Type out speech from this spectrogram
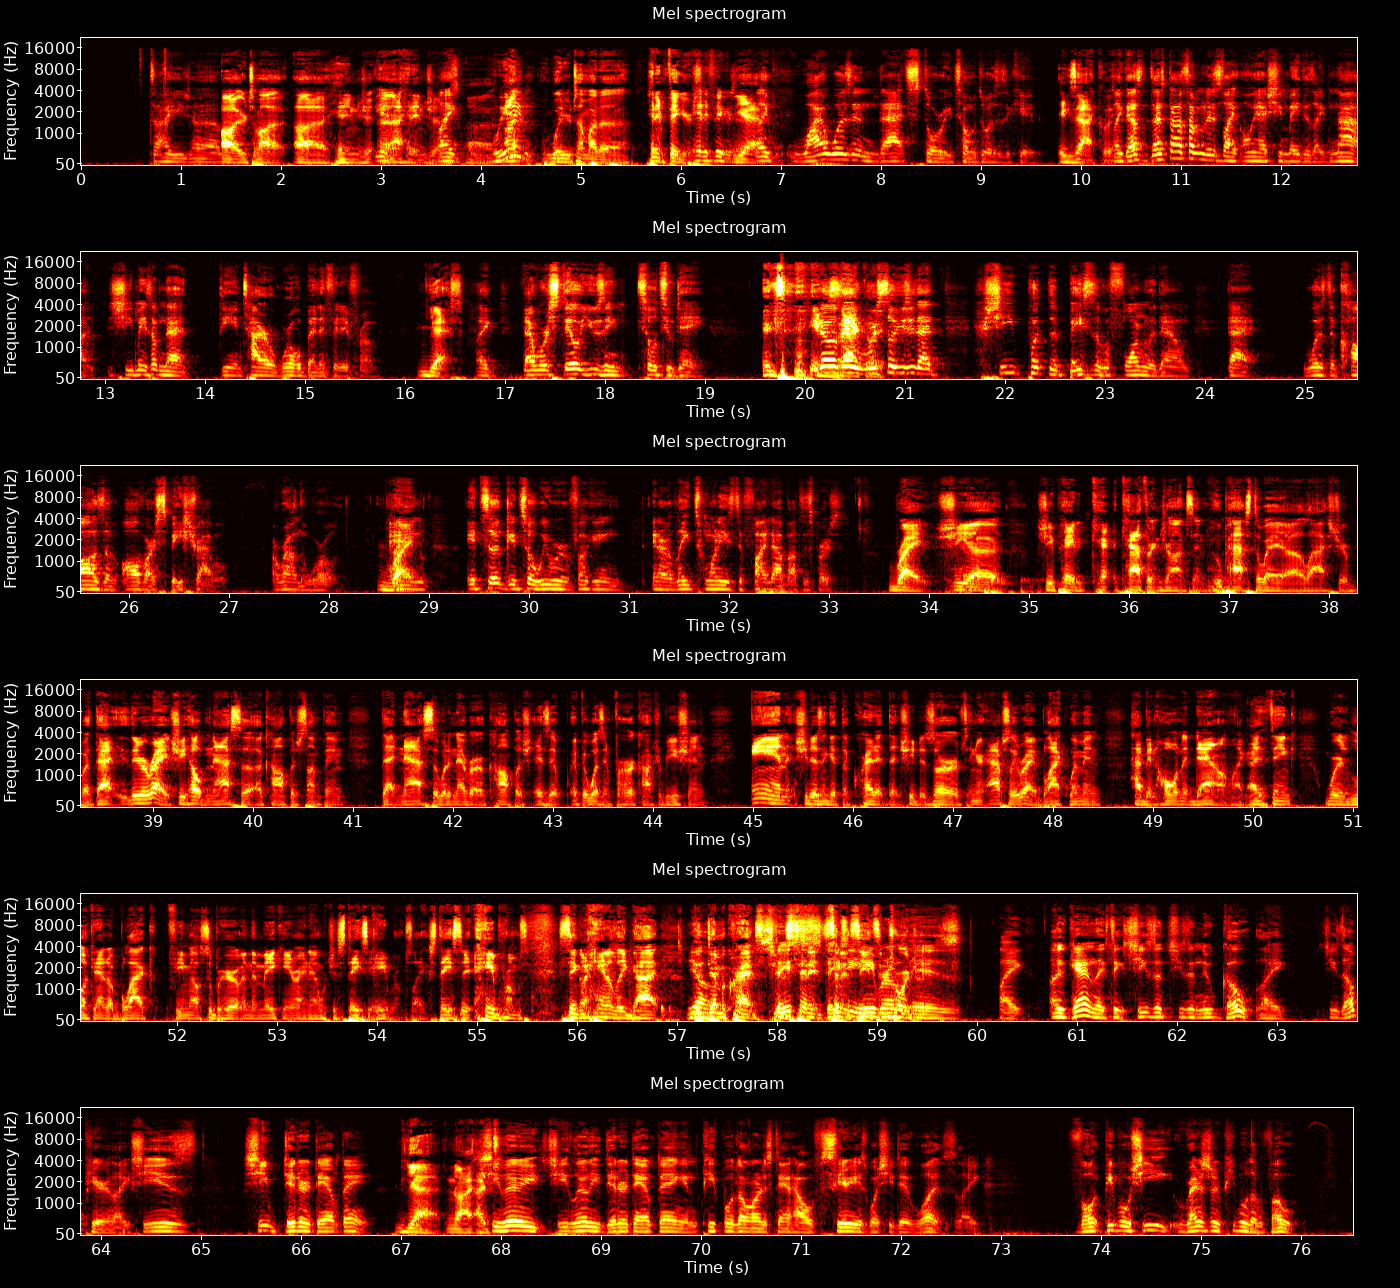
Tahi, uh Oh, you're talking about uh, hidden, Ge- Yeah. uh, not hidden gems. Like, uh, we didn't- What you're talking about? Uh, hidden figures. Hidden Figures. Yeah, Like, why wasn't that story told to us as a kid? Exactly. Like, that's that's not something that's like, oh yeah, she made this. Like, nah, she made something that the entire world benefited from. yes, Like that we're still using till today. Ex- You know what I'm saying? We're still using that. She put the basis of a formula down that was the cause of all of our space travel around the world. Right. And it took until we were fucking in our late twenties to find out about this person. Right. She uh she paid Ca- Katherine Johnson, who passed away uh, last year. But that you're right. She helped NASA accomplish something that NASA would have never accomplished as it, if it wasn't for her contribution. And she doesn't get the credit that she deserves. And you're absolutely right. Black women have been holding it down. Like I think we're looking at a black female superhero in the making right now, which is Stacey Abrams. Like Stacey Abrams single handedly got Yo, the Democrats to Stacey- Senate, Senate Stacey seats in Abrams Georgia. is like again, like she's a she's a new goat. Like she's up here. Like she is. She did her damn thing. yeah. No, I, I She literally, she literally did her damn thing, and people don't understand how serious what she did was. Like, vote people. She registered people to vote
